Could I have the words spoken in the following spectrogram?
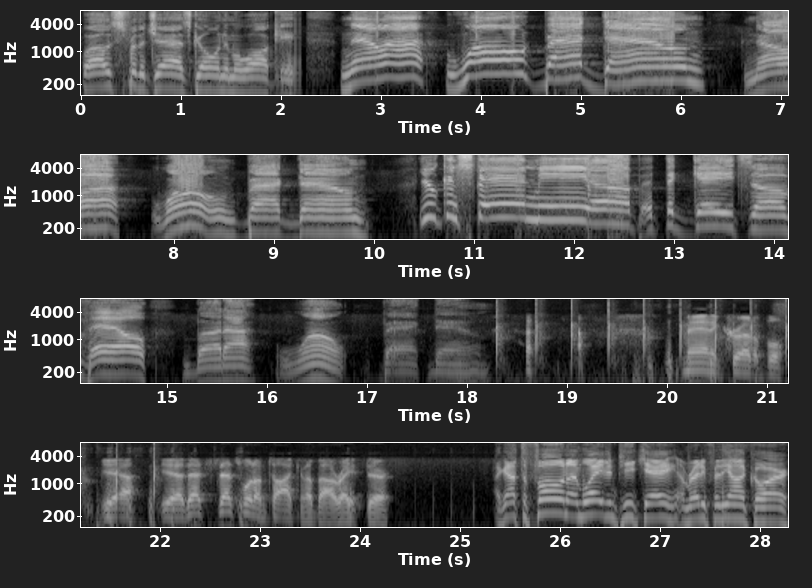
Well, this is for the Jazz going to Milwaukee. Now I won't back down. No, I won't back down. You can stand me up at the gates of hell, but I won't back down. Man, incredible. Yeah, yeah, that's that's what I'm talking about right there. I got the phone. I'm waving, PK. I'm ready for the encore.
